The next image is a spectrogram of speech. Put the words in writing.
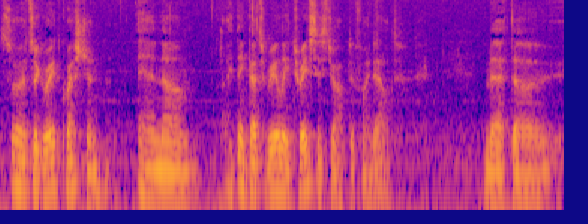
So it's a great question, and um, I think that's really Tracy's job to find out. That uh,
